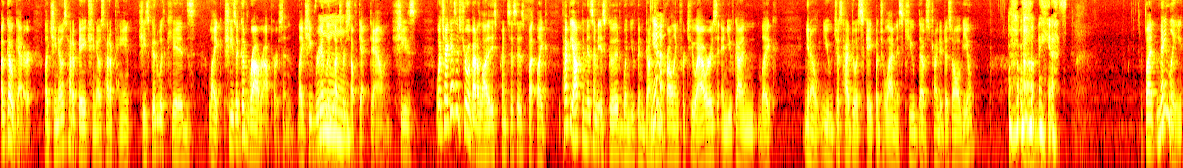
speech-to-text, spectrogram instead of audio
a go getter. Like, she knows how to bake, she knows how to paint, she's good with kids. Like, she's a good rah rah person. Like, she really lets mm. herself get down. She's. Which I guess is true about a lot of these princesses, but, like, peppy optimism is good when you've been dungeon Yeah. crawling for two hours and you've gotten, like, you know, you just had to escape a gelatinous cube that was trying to dissolve you. yes. But mainly,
